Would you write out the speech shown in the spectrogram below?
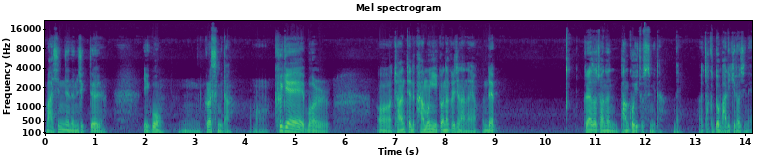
맛있는 음식들이고, 음, 그렇습니다. 뭐, 크게 뭘, 어, 저한테는 감흥이 있거나 그러진 않아요. 근데, 그래서 저는 방콕이 좋습니다. 네. 아, 자꾸 또 말이 길어지네요.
